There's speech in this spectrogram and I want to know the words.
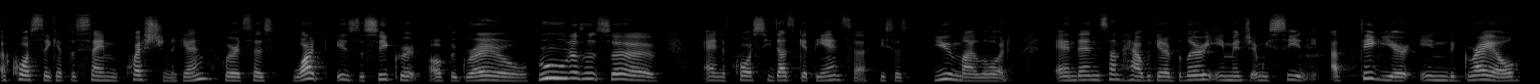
of course they get the same question again, where it says, "What is the secret of the Grail? Who does it serve?" And of course he does get the answer. He says, "You, my lord." And then somehow we get a blurry image, and we see an, a figure in the Grail,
